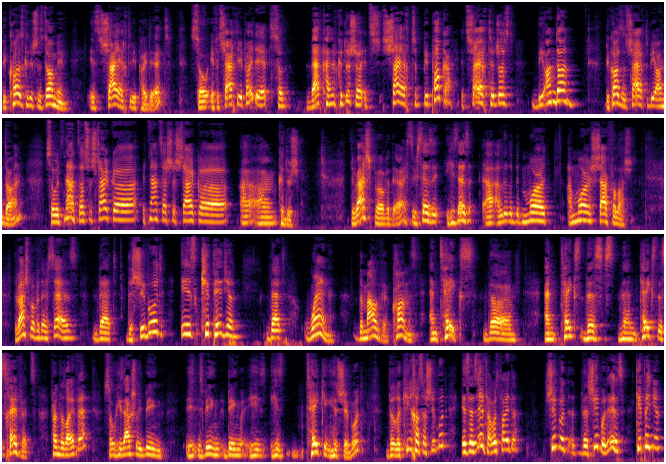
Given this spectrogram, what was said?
Because Kedushas Damim is Shaykh to be Paidet, so if it's Shaykh to be Paidet, so that kind of Kedusha, it's Shaykh to be Poka. It's Shaykh to just be undone. Because it's Shaykh to be undone, so it's not such a stark, it's not such a stark uh, um, Kedusha. The Rashba over there, so he says he says a, a little bit more a more sharp The Rashba over there says that the shibud is kipidyon. That when the malve comes and takes the and takes this then takes this chevetz from the loive, so he's actually being is being being he's he's taking his shibud. The lekichas shibud is as if I was paida. Shibud the shibud is kipidyon.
